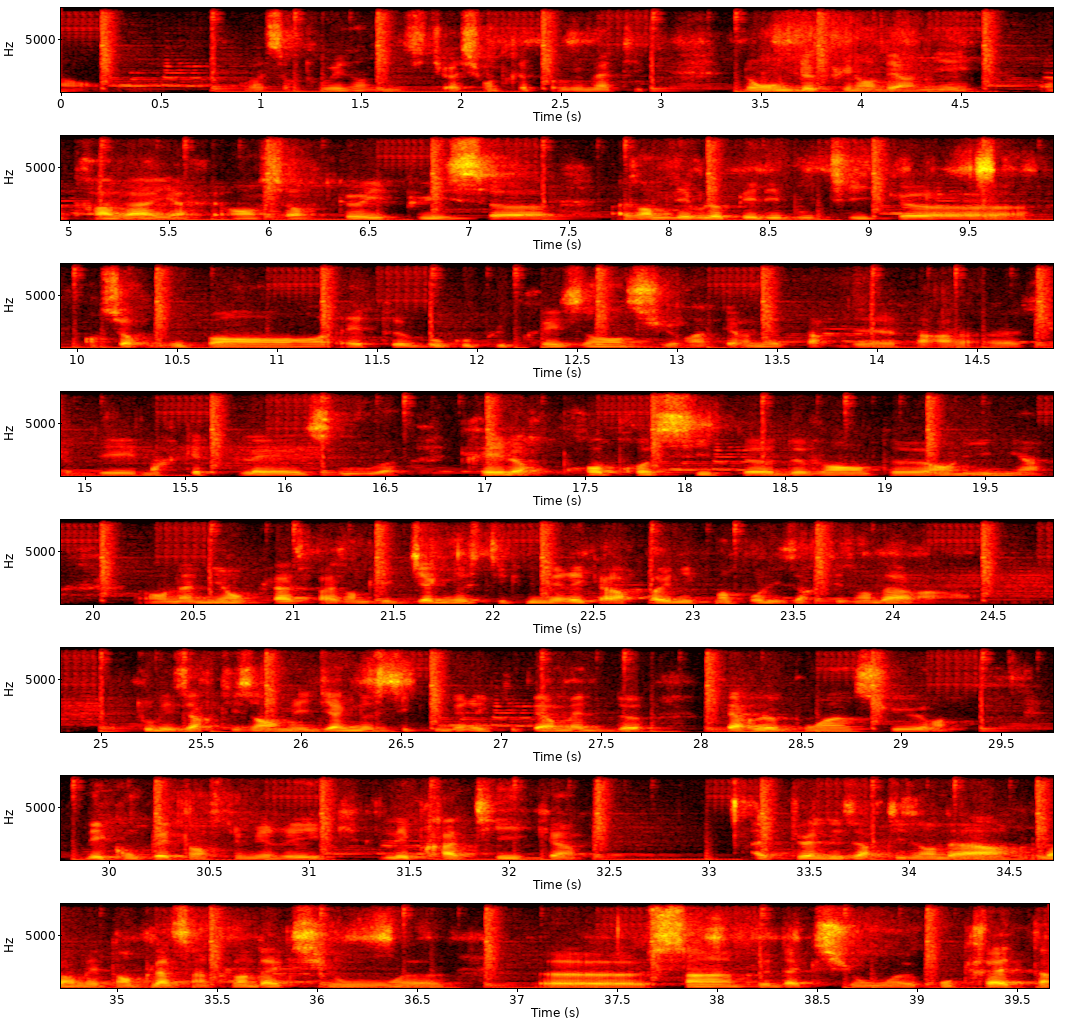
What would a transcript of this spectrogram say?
on va se retrouver dans une situation très problématique. Donc, depuis l'an dernier, on travaille à faire en sorte qu'ils puissent, euh, par exemple, développer des boutiques euh, en se regroupant, être beaucoup plus présents sur Internet par, euh, sur des marketplaces ou créer leur propre site de vente en ligne. On a mis en place, par exemple, des diagnostics numériques, alors pas uniquement pour les artisans d'art, hein, tous les artisans, mais diagnostics numériques qui permettent de faire le point sur les compétences numériques, les pratiques actuelles des artisans d'art, leur mettre en place un plan d'action euh, euh, simple, d'action euh, concrète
